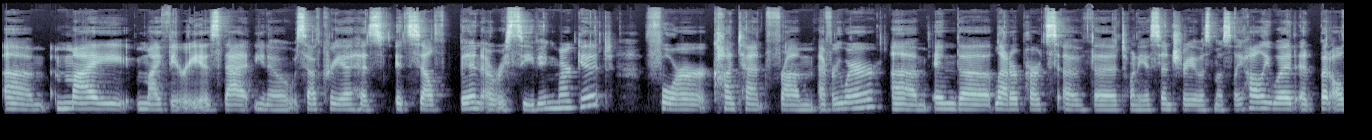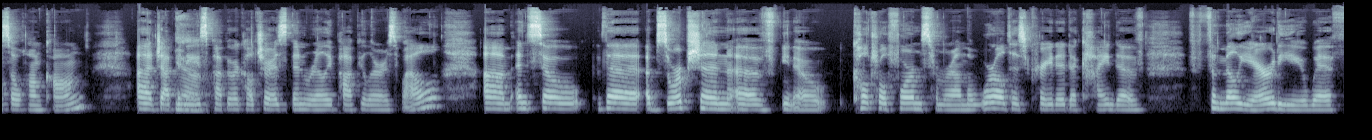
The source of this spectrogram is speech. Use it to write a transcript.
um, my my theory is that you know South Korea has itself been a receiving market for content from everywhere. Um, in the latter parts of the 20th century, it was mostly Hollywood, but also Hong Kong. Uh, Japanese yeah. popular culture has been really popular as well, um, and so the absorption of you know cultural forms from around the world has created a kind of familiarity with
